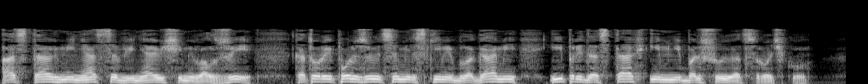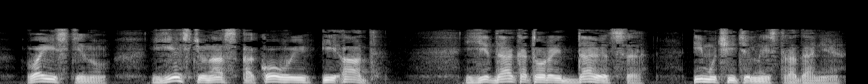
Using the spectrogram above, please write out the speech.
Оставь меня с обвиняющими во лжи, которые пользуются мирскими благами, и предоставь им небольшую отсрочку. Воистину, есть у нас оковы и ад, еда которой давится, и мучительные страдания.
